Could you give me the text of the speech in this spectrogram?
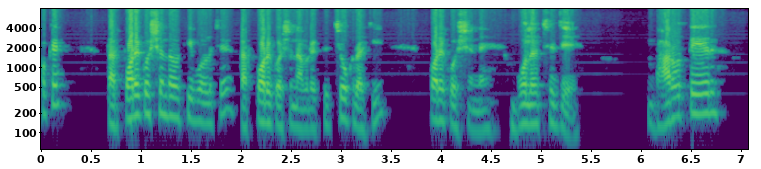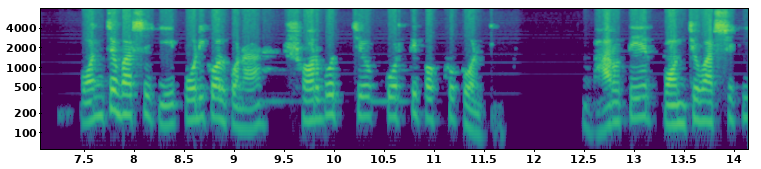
ওকে তারপরে কোশ্চেন দেখো কি বলেছে? তারপরে কোশ্চেন আমরা একটু চোখ রাখি। পরে কোশ্চেনে বলেছে যে, ভারতের পঞ্চবার্ষিকী পরিকল্পনার সর্বোচ্চ কর্তৃপক্ষ কোনটি? ভারতের পঞ্চবার্ষিকী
